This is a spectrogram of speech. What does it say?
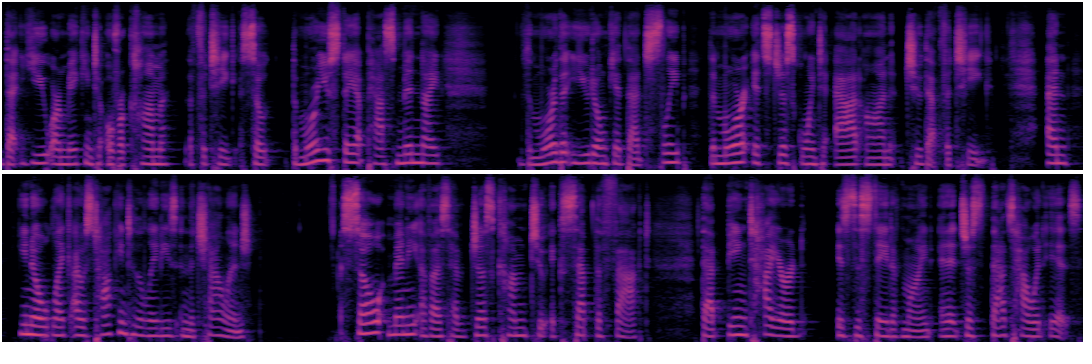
that you are making to overcome the fatigue. So the more you stay up past midnight, the more that you don't get that sleep, the more it's just going to add on to that fatigue. And, you know, like I was talking to the ladies in the challenge, so many of us have just come to accept the fact that being tired is the state of mind and it just that's how it is.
